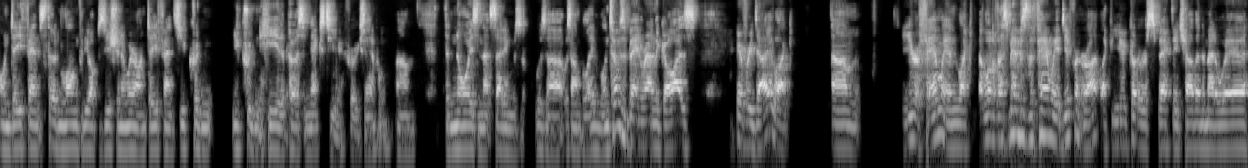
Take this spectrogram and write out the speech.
on defense, third and long for the opposition, and we're on defense, you couldn't you couldn't hear the person next to you. For example, um, the noise in that stadium was was uh, was unbelievable. In terms of being around the guys every day, like um, you're a family, and like a lot of those members of the family are different, right? Like you've got to respect each other no matter where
